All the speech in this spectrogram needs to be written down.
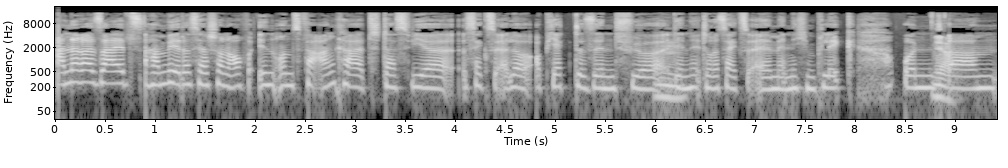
Andererseits haben wir das ja schon auch in uns verankert, dass wir sexuelle Objekte sind für den heterosexuellen männlichen Blick und Ja. ähm,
